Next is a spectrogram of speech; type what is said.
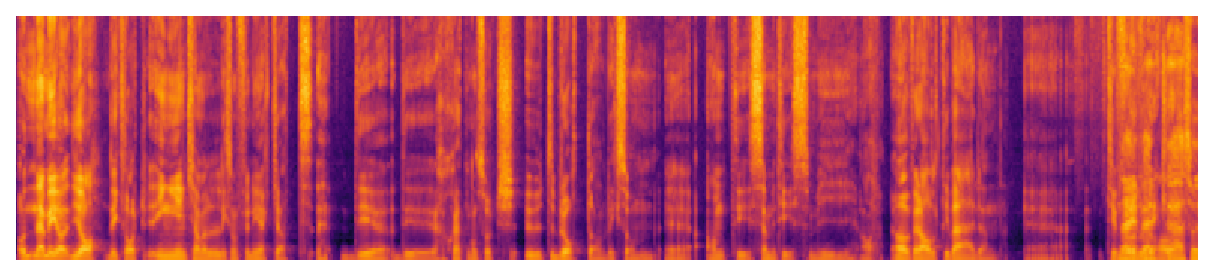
Och, nej, men ja, ja, det är klart, ingen kan väl liksom förneka att det, det har skett någon sorts utbrott av liksom, eh, antisemitism i, ja, överallt i världen. Eh, till Nej, följd verkligen. av Alltså,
